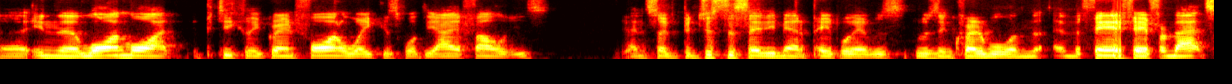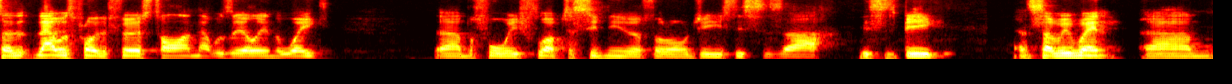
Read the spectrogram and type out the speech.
uh, in the limelight, particularly grand final week, is what the AFL is. And so, but just to see the amount of people there was was incredible, and and the fanfare from that. So that was probably the first time. That was early in the week uh, before we flew up to Sydney. I thought, oh geez, this is uh this is big. And so we went, um,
